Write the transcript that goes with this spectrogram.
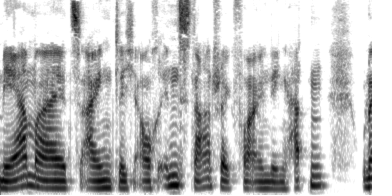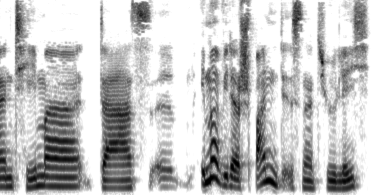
mehrmals eigentlich auch in Star Trek vor allen Dingen hatten und ein Thema, das äh, immer wieder spannend ist natürlich,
